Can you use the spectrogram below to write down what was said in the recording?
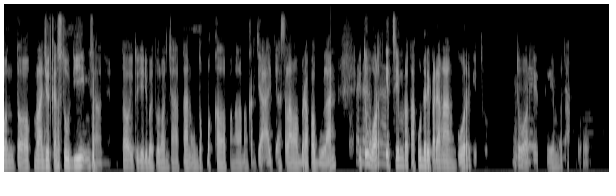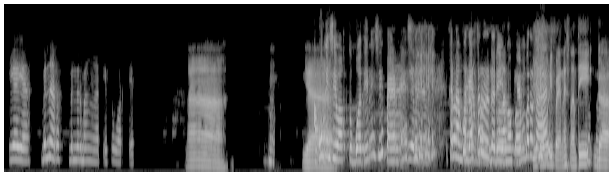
untuk melanjutkan studi misalnya, atau itu jadi batu loncatan untuk bekal pengalaman kerja aja selama beberapa bulan, itu worth Benar-benar. it sih menurut aku daripada nganggur gitu. Itu worth it sih menurut aku. Iya iya, bener bener banget itu worth it. Nah, ya. aku ngisi waktu buat ini sih PNS Iya bener. kan aku daftar udah dari. November Jadi kan kamu di PNS nanti nggak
